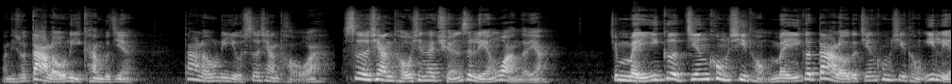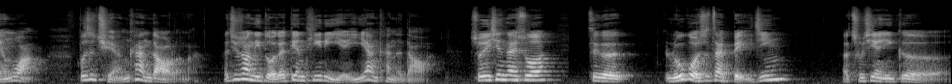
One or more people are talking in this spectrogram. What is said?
啊，你说大楼里看不见，大楼里有摄像头啊，摄像头现在全是联网的呀，就每一个监控系统，每一个大楼的监控系统一联网，不是全看到了吗？那就算你躲在电梯里也一样看得到啊。所以现在说这个，如果是在北京，呃，出现一个。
